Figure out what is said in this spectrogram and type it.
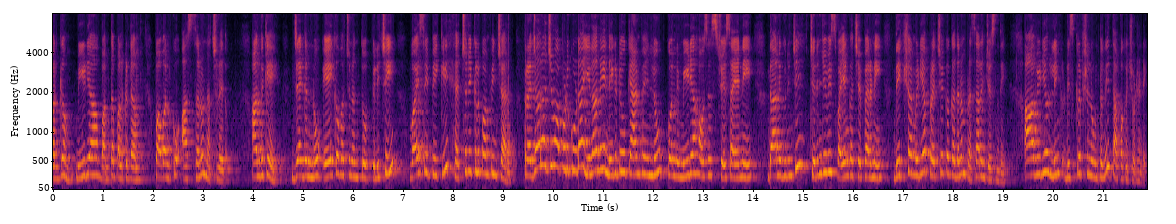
వర్గం మీడియా వంత పలకటం పవన్కు అస్సలు నచ్చలేదు. అందుకే జగన్ను ఏకవచనంతో పిలిచి వైసీపీకి హెచ్చరికలు పంపించారు. ప్రజారాజ్యం అప్పుడు కూడా ఇలానే నెగిటివ్ క్యాంపెయిన్లు కొన్ని మీడియా హౌసెస్ చేశాయని దాని గురించి చిరంజీవి స్వయంగా చెప్పారని దీక్షా మీడియా ప్రత్యేక కథనం ప్రసారం చేసింది. ఆ వీడియో లింక్ డిస్క్రిప్షన్లో ఉంటుంది తప్పక చూడండి.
